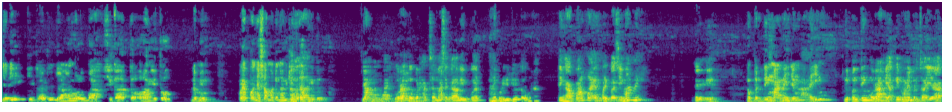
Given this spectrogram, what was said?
Jadi kita itu jangan merubah si karakter orang itu demi levelnya sama dengan kita gitu. Jangan lah. orang gak berhak sama sekali buat mana kudu jujur ke orang ya nggak apa-apa ya privasi mana Eh, no penting mana jeung aing. ini penting orang yakin mana percaya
